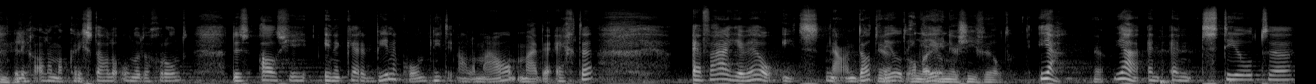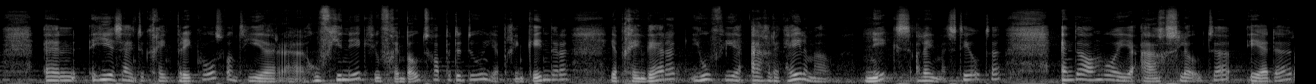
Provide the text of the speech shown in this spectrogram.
Mhm. er liggen allemaal kristallen onder de grond. Dus als je in een kerk binnenkomt, niet in allemaal, maar de echte, ervaar je wel iets. Nou, en dat Ja, wilde ik ander heel energieveld. ja, Ja. ja. en, en stilte. En hier zijn natuurlijk geen prikkels, want hier eh, hoef je niks. Je hoeft geen boodschappen te doen, je hebt geen kinderen, je hebt geen werk. Je hoeft hier eigenlijk helemaal niks, alleen maar stilte. En dan word je aangesloten eerder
